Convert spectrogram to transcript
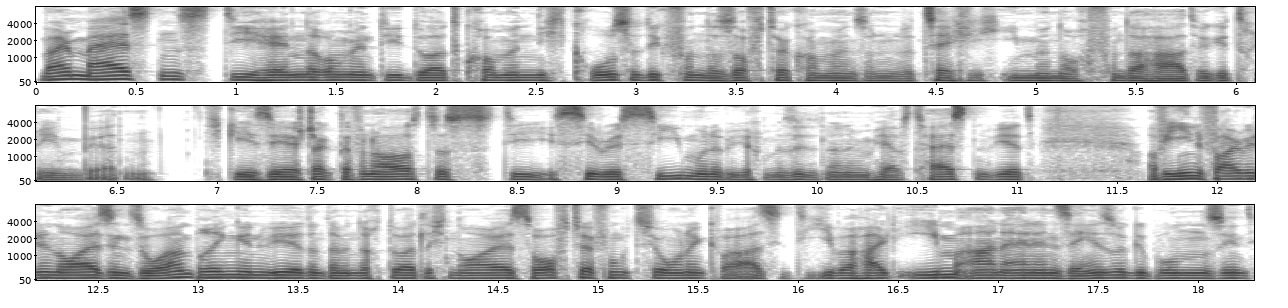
weil meistens die Änderungen, die dort kommen, nicht großartig von der Software kommen, sondern tatsächlich immer noch von der Hardware getrieben werden. Ich gehe sehr stark davon aus, dass die Series 7 oder wie auch immer sie dann im Herbst heißen wird, auf jeden Fall wieder neue Sensoren bringen wird und damit auch deutlich neue Softwarefunktionen quasi, die aber halt eben an einen Sensor gebunden sind.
